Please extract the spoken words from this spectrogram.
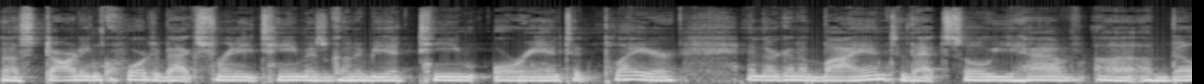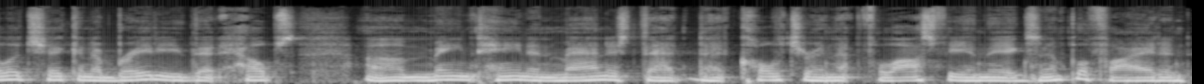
uh, starting quarterbacks for any team is going to be a team oriented player, and they're going to buy into that. So you have a, a Belichick and a Brady that helps um, maintain and manage that that culture and that philosophy, and they exemplify it. And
